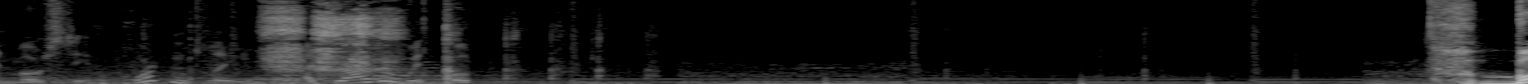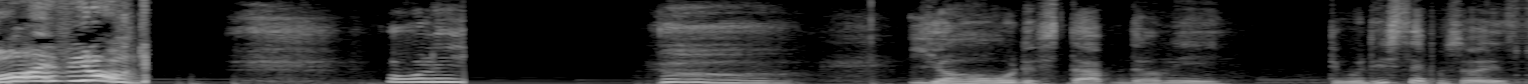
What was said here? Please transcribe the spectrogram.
And most importantly, a driver with both Boy, if you don't get Holy. Yo, the stop dummy. Dude, this episode is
